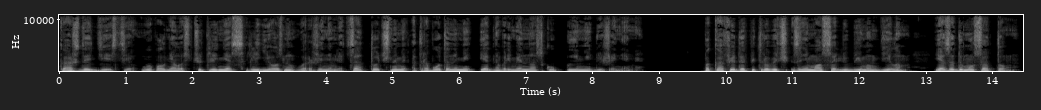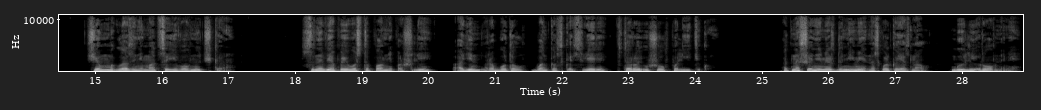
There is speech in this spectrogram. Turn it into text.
Каждое действие выполнялось чуть ли не с религиозным выражением лица, точными, отработанными и одновременно скупыми движениями. Пока Федор Петрович занимался любимым делом, я задумался о том, чем могла заниматься его внучка. Сыновья по его стопам не пошли, один работал в банковской сфере, второй ушел в политику. Отношения между ними, насколько я знал, были ровными.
